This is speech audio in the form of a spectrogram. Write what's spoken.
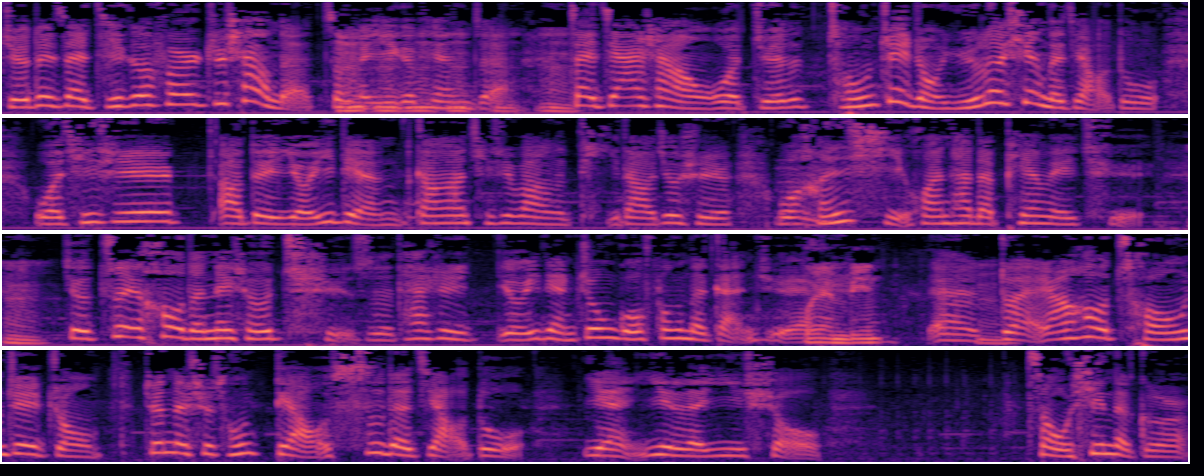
绝对在及格分之上的这么一个片子，嗯嗯嗯嗯嗯。再加上我觉得从这种娱乐性的角度，我其实啊对，有一点刚刚其实忘了提到，就是我很喜欢它的片尾曲，嗯，就最后的那首曲子，它是有一点中国风的感觉。胡，彦斌，呃，对，然后从这种真的是从屌丝的角度演绎了一首走心的歌，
